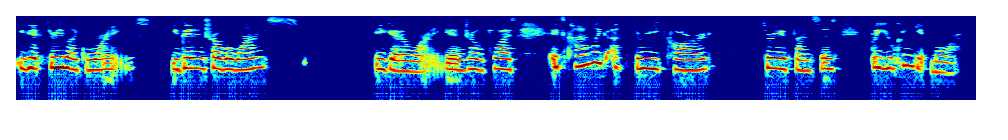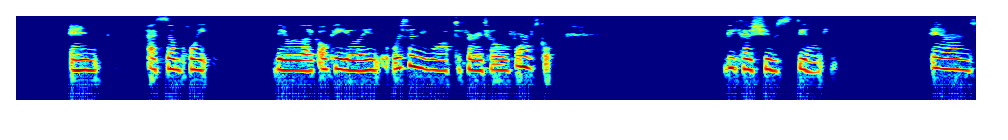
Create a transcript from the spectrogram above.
You get three like warnings. You get in trouble once, you get a warning. You get in trouble twice. It's kind of like a three card, three offenses, but you can get more. And at some point, they were like, okay, Elaine, we're sending you off to fairy tale reform school because she was stealing. And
